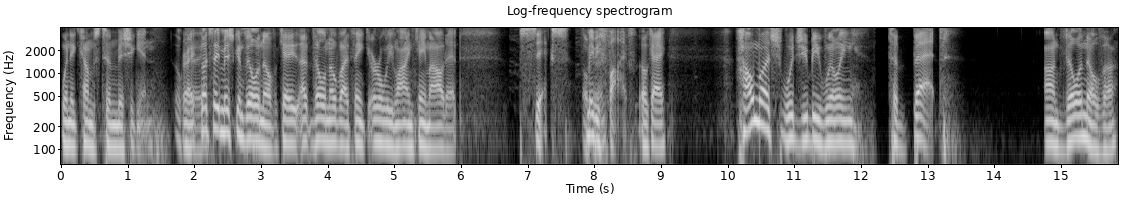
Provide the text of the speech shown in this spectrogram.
when it comes to Michigan. Okay. Right. Let's say Michigan Villanova. Okay, uh, Villanova. I think early line came out at six, maybe five. Okay. How much would you be willing to bet on Villanova?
